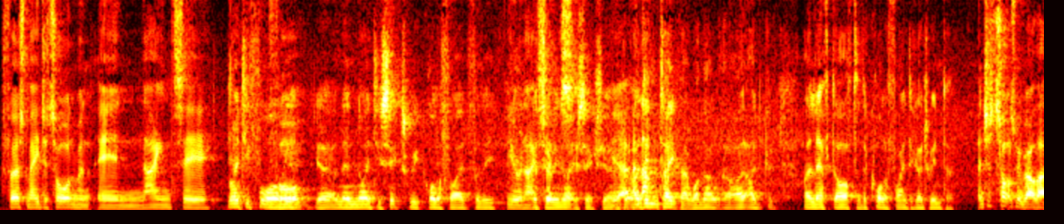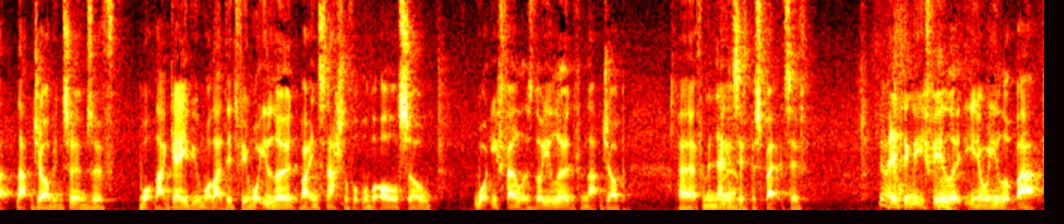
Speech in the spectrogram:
first major tournament in 90. 94, yeah, yeah, and then 96 we qualified for the Euro the 96. Tour in 96, yeah. Yeah, But I that- didn't take that one. I, I, I'd, I left after the qualifying to go to Inter. And just talk to me about that, that job in terms of what that gave you and what that did for you and what you learned about international football, but also what you felt as though you learned from that job uh, from a negative perspective. Yeah, Anything that you feel that, you know, when you look back,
